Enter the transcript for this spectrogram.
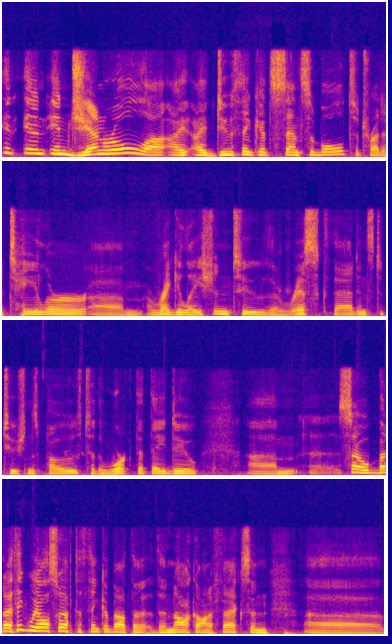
In, in, in general, uh, I, I do think it's sensible to try to tailor um, a regulation to the risk that institutions pose, to the work that they do. Um, uh, so, but I think we also have to think about the, the knock-on effects and uh,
